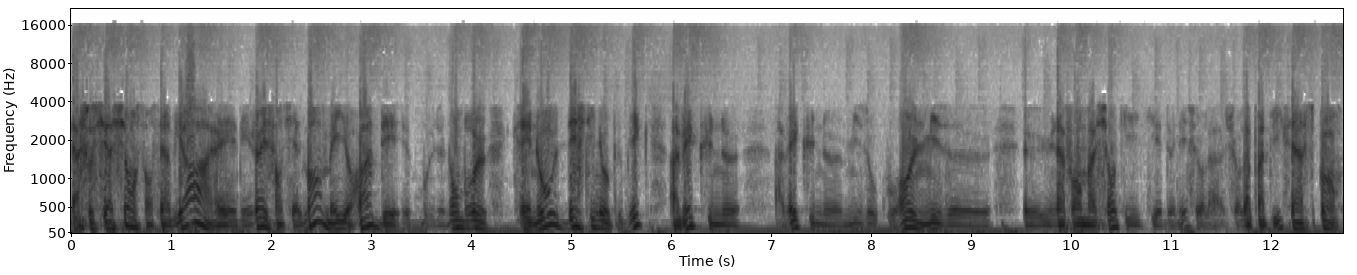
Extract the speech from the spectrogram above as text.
L'association s'en servira et déjà essentiellement, mais il y aura de nombreux créneaux destinés au public avec une avec une mise au courant, une mise, euh, une information qui, qui est donnée sur la sur la pratique. C'est un sport.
